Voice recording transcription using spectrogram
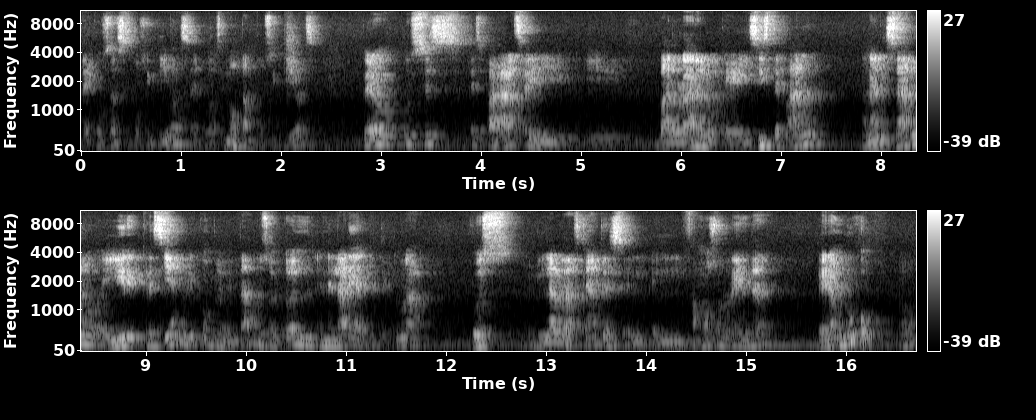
hay cosas positivas, hay cosas no tan positivas, pero pues es, es pararse y, y valorar lo que hiciste mal, analizarlo e ir creciendo, ir complementando, sobre todo en, en el área de arquitectura, pues la verdad es que antes el, el famoso render era un lujo, ¿no?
